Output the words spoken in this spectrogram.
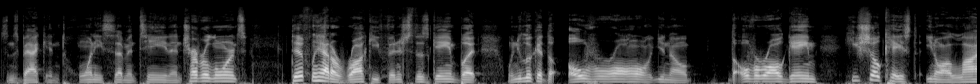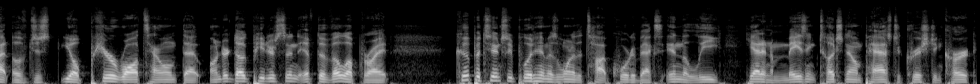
since back in 2017. And Trevor Lawrence definitely had a rocky finish to this game, but when you look at the overall, you know, the overall game, he showcased, you know, a lot of just, you know, pure raw talent that under Doug Pederson, if developed right, could potentially put him as one of the top quarterbacks in the league. He had an amazing touchdown pass to Christian Kirk.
